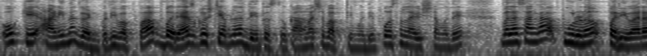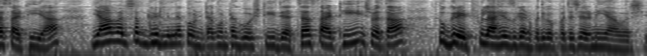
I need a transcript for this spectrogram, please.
ओके आणि ना गणपती बाप्पा बऱ्याच गोष्टी आपल्याला देत असतो कामाच्या बाबतीमध्ये पर्सनल आयुष्यामध्ये मला सांगा पूर्ण परिवारासाठी या या वर्षात घडलेल्या कोणत्या कोणत्या गोष्टी ज्याच्यासाठी श्वेता तू ग्रेटफुल आहेस गणपती बाप्पाच्या चरणी यावर्षी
